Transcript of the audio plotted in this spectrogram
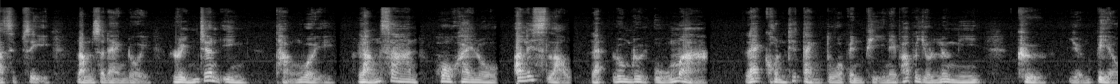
1984 นำแสดงโดยรินเจิ้นอิง ถังเว่ยหลังซานโฮไคโลอลิสเหลา และร่วมด้วยอูหมา และคนที่แต่งตัวเป็นผีในภาพยนตร์เรื่องนี้ คือหยวนเปียว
